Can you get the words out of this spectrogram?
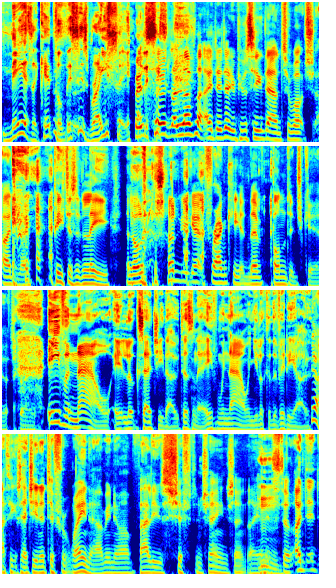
me as a kid thought this is racy. This so, is- I love that idea, don't you? People sitting down to watch, I don't know, Peters and Lee, and all of a sudden you get Frankie in their bondage gear. That's great. even now, it looks edgy though, doesn't it? Even now, when you look at the video. Yeah, I think it's edgy in a different way now. I mean, our values shift and change, don't they? And Hmm. it's still, it, it,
